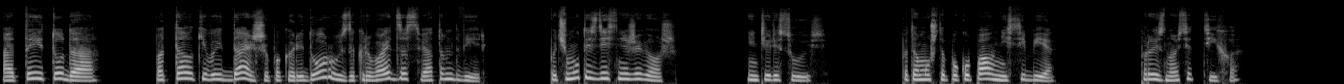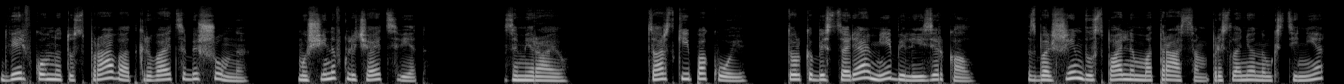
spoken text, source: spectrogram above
«А ты туда!» Подталкивает дальше по коридору и закрывает за святом дверь. «Почему ты здесь не живешь?» Интересуюсь. «Потому что покупал не себе», — произносит тихо. Дверь в комнату справа открывается бесшумно. Мужчина включает свет. Замираю. Царские покои, только без царя, мебели и зеркал с большим двуспальным матрасом, прислоненным к стене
